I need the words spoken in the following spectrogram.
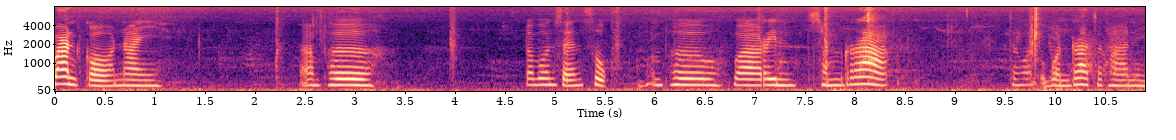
บ้านก่อในอำเภอตำบลแสนสุขอำเภอวารินชำราบ จังหวัดอุบลราชธานี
